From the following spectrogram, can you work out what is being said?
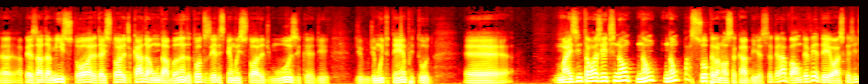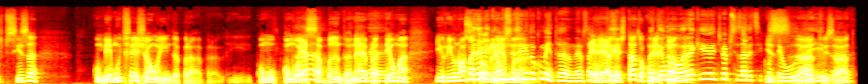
É, apesar da minha história, da história de cada um da banda, todos eles têm uma história de música, de, de, de muito tempo e tudo. É, mas então a gente não, não, não passou pela nossa cabeça gravar um DVD. Eu acho que a gente precisa comer muito feijão ainda para como, como Ah, essa banda, né? Para é. ter uma. E, e o nosso Mas é problema. legal vocês irem documentando, né? Sabe É, a gente tá Vai ter documentando. uma hora que a gente vai precisar desse conteúdo exato, aí. pra- Exato,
